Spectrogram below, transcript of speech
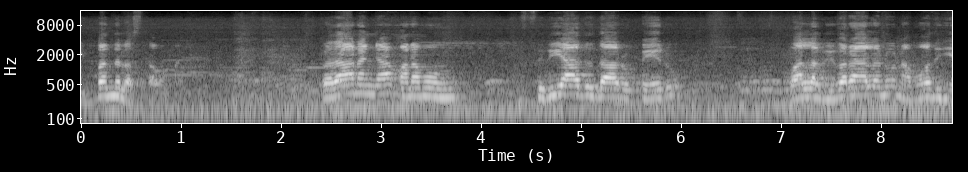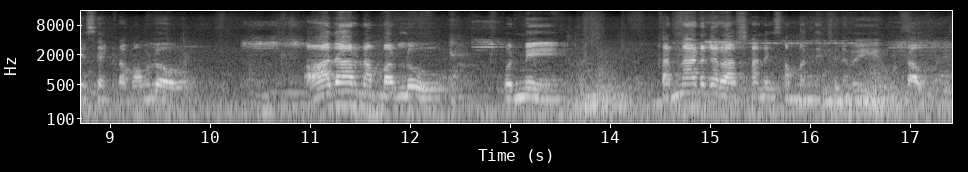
ఇబ్బందులు వస్తూ ఉన్నాయి. ప్రధానంగా మనము ఫిర్యాదుదారు పేరు వాళ్ళ వివరాలను నమోదు చేసే క్రమంలో ఆధార్ నంబర్లు కొన్ని కర్ణాటక రాష్ట్రానికి సంబంధించినవి ఉంటా ఉన్నాయి.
